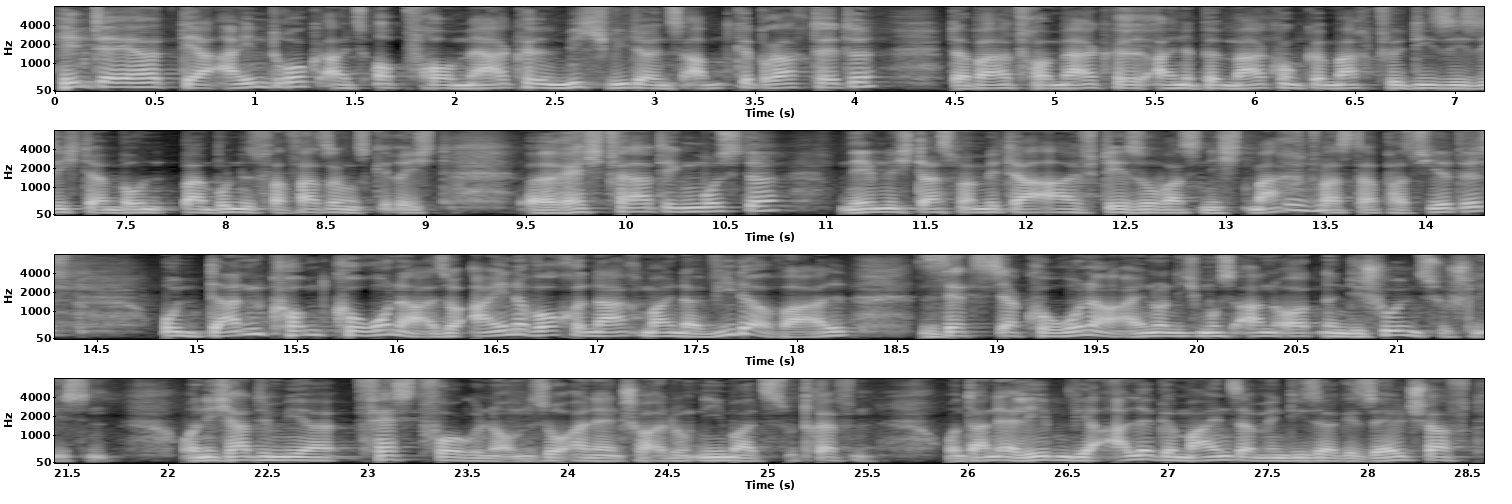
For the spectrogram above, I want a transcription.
Hinterher der Eindruck, als ob Frau Merkel mich wieder ins Amt gebracht hätte. Dabei hat Frau Merkel eine Bemerkung gemacht, für die sie sich dann beim Bundesverfassungsgericht äh, rechtfertigen musste, nämlich, dass man mit der AfD sowas nicht macht, mhm. was da passiert ist. Und dann kommt Corona. Also eine Woche nach meiner Wiederwahl setzt ja Corona ein und ich muss anordnen, die Schulen zu schließen. Und ich hatte mir fest vorgenommen, so eine Entscheidung niemals zu treffen. Und dann erleben wir alle gemeinsam in dieser Gesellschaft,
